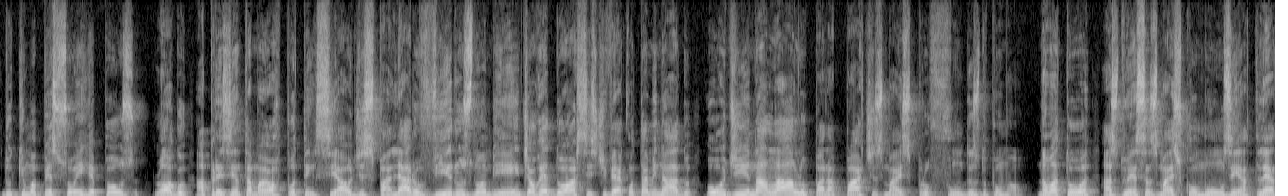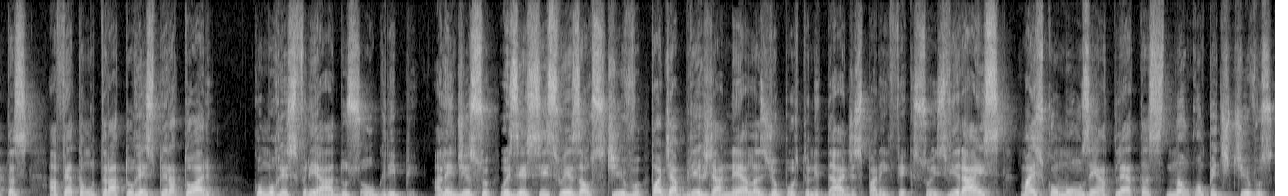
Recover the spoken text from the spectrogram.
do que uma pessoa em repouso. Logo, apresenta maior potencial de espalhar o vírus no ambiente ao redor se estiver contaminado ou de inalá-lo para partes mais profundas do pulmão. Não à toa, as doenças mais comuns em atletas afetam o trato respiratório como resfriados ou gripe. Além disso, o exercício exaustivo pode abrir janelas de oportunidades para infecções virais mais comuns em atletas não competitivos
